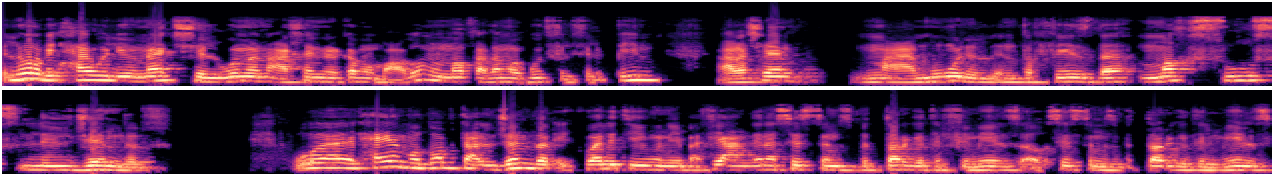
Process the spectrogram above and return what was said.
اللي هو بيحاول ي match ال women عشان يركبوا بعضهم. الموقع ده موجود في الفلبين علشان معمول ال interface ده مخصوص للجندر والحقيقة الموضوع بتاع ال gender equality وإن يبقى في عندنا systems بت target ال females أو systems بت target ال males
